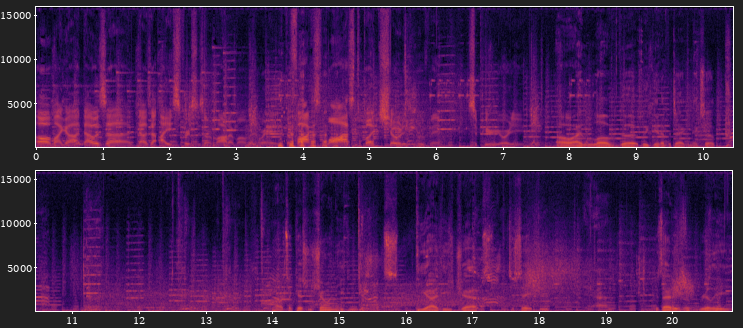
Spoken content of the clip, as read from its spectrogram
Oh my god, that was a that was an ice versus Armada moment where the Fox lost but showed his movement superiority. Oh, I love the, the get up attack mix up. Now it's like he's showing that he can DI these jabs to safety. Yeah, Because that is a really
